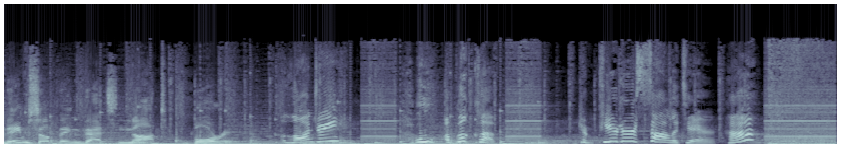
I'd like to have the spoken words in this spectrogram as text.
Name something that's not boring. A laundry? Ooh, a book club. Computer solitaire, huh?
